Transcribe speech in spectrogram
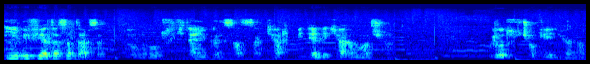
iyi bir fiyata satarsak güzel olur. 32'den yukarı satsak kar. Bir deli karım var şu an. Bu 30 çok iyi diyor lan.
